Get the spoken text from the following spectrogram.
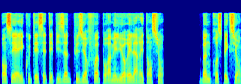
Pensez à écouter cet épisode plusieurs fois pour améliorer la rétention. Bonne prospection.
